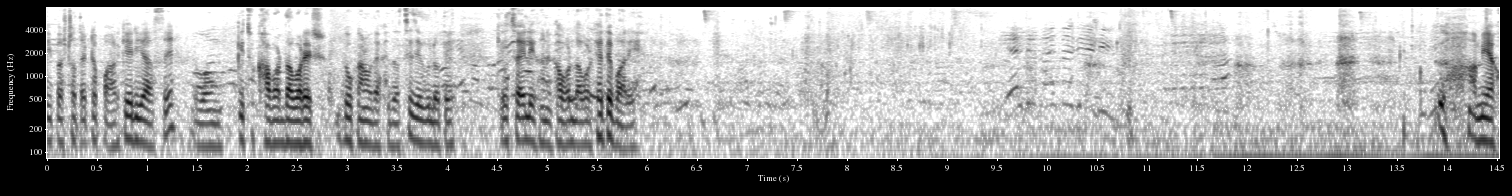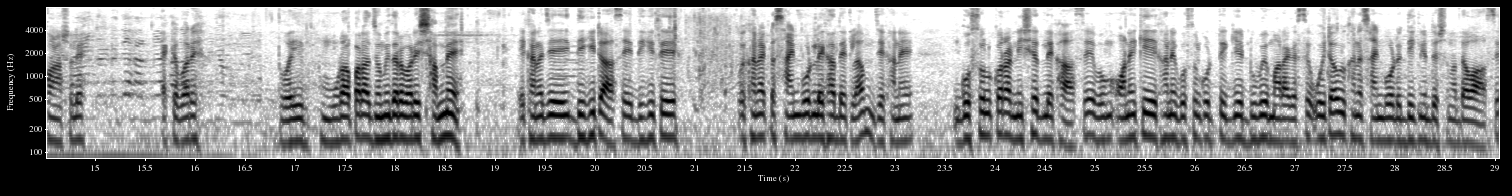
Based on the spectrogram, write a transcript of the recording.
এই পাশটাতে একটা পার্ক এরিয়া আছে এবং কিছু খাবার দাবারের দোকানও দেখা যাচ্ছে যেগুলোতে কেউ চাইলে এখানে খাবার দাবার খেতে পারে। আমি এখন আসলে একেবারে তো এই মুরাপাড়া জমিদার বাড়ির সামনে, এখানে যে এই দিঘিটা আছে, এই দিঘিতে ওইখানে একটা সাইনবোর্ড লেখা দেখলাম, যেখানে গোসল করা নিষেধ লেখা আছে এবং অনেকে এখানে গোসল করতে গিয়ে ডুবে মারা গেছে, ওইটাও এখানে সাইনবোর্ডের দিক নির্দেশনা দেওয়া আছে।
